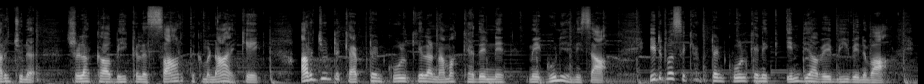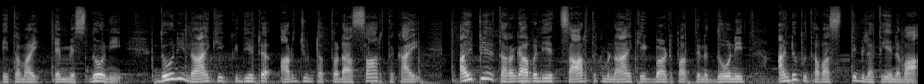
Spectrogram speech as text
අර්ජුන ශ්‍ර ලංකාව බිහි කළ සාර්ථකම නායකෙක් අර්ජුන්ට කැප්ටන් කූල් කියලා නමක් හැදෙන්නෙත් මේ ගුණය නිසා. ඉට පස කැප්ටන් කූල් කෙනෙක් ඉන්දියාවේ බිහි වෙනවා. එතමයි එම්ස් දෝනි. දෝනි නායකෙක් විදිහට අර්ජුන්ටත් වඩා සාර්ථකයි. IPල් තරගාවලියත් සාර්ථකම නායකෙක් බවට පත්වෙන දෝනිත් අඩපු දවස් තිබිල තියෙනවා.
